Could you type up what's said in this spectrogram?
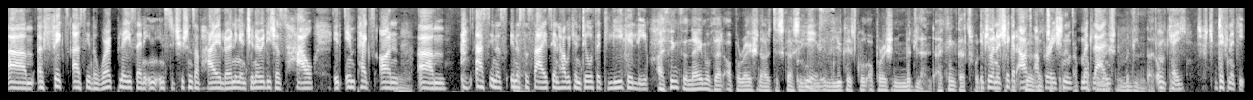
um, affects us in the workplace and in institutions of higher learning, and generally just how it impacts on um, us in a, in a society and how we can deal with it legally. I think the name of that operation I was discussing Yes. in, in the UK is called Operation Midland. I think that's what If it's you wanna called. check it If you out, Operation it out, Midland. Operation Midland. I think Okay, definitely.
